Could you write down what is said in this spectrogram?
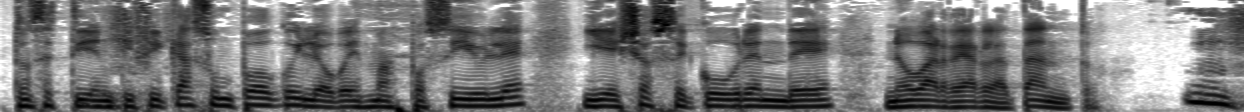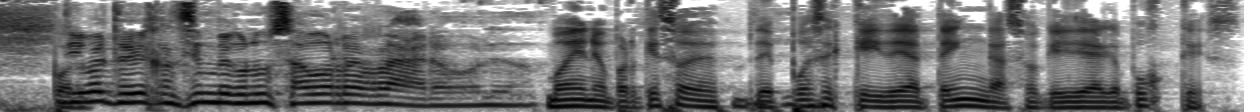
Entonces te identificás un poco y lo ves más posible y ellos se cubren de no bardearla tanto. Mm, Por- Igual te dejan siempre con un sabor raro, boludo. Bueno, porque eso de- después es qué idea tengas o qué idea que busques.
